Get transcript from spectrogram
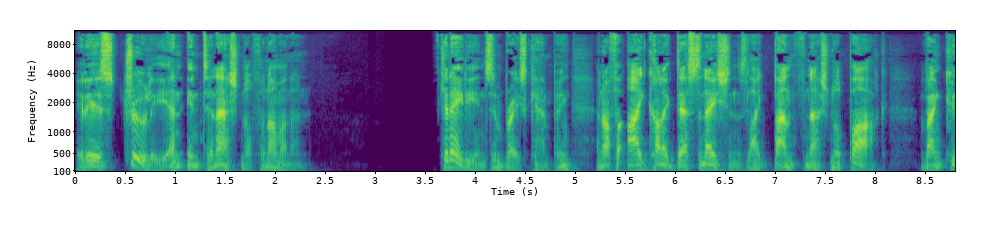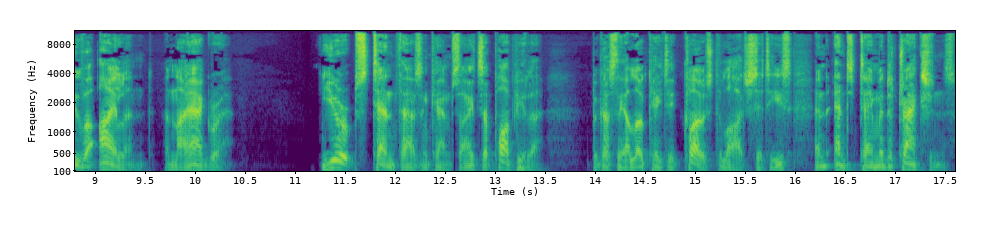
it is truly an international phenomenon. Canadians embrace camping and offer iconic destinations like Banff National Park, Vancouver Island, and Niagara. Europe's 10,000 campsites are popular because they are located close to large cities and entertainment attractions.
